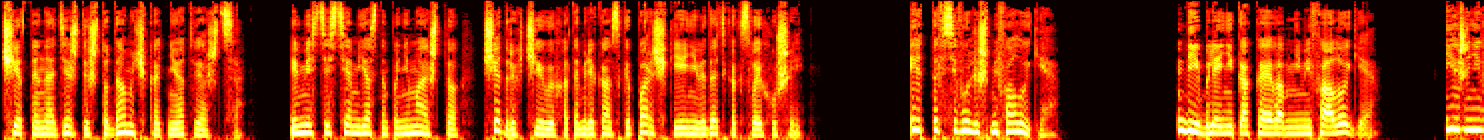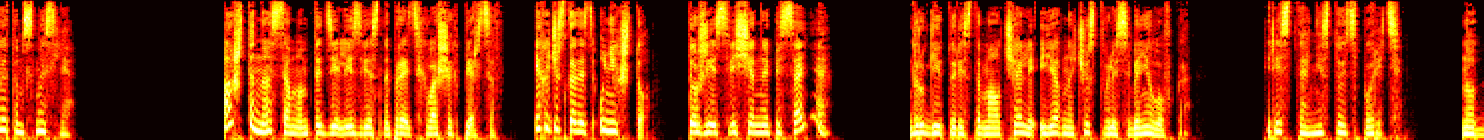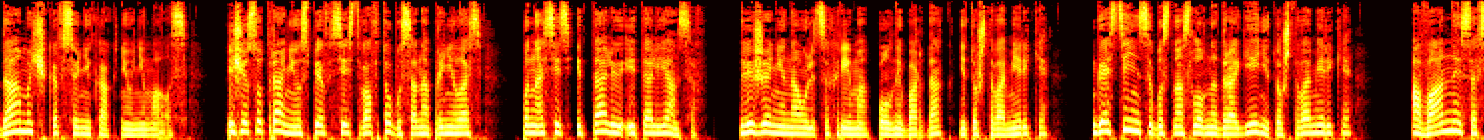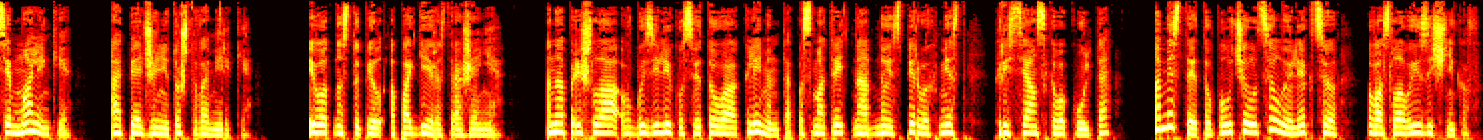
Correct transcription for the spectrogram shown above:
тщетной надеждой, что дамочка от нее отвяжется и вместе с тем ясно понимая, что щедрых чаевых от американской парочки ей не видать как своих ушей. Это всего лишь мифология. Библия никакая вам не мифология. Я же не в этом смысле. А что на самом-то деле известно про этих ваших перцев? Я хочу сказать, у них что, тоже есть священное писание? Другие туристы молчали и явно чувствовали себя неловко. «Перестань, не стоит спорить». Но дамочка все никак не унималась. Еще с утра, не успев сесть в автобус, она принялась поносить Италию и итальянцев. Движение на улицах Рима, полный бардак, не то что в Америке. Гостиницы баснословно дорогие, не то что в Америке. А ванные совсем маленькие, опять же не то что в Америке. И вот наступил апогей раздражения. Она пришла в базилику святого Климента посмотреть на одно из первых мест христианского культа, а вместо этого получила целую лекцию во славу язычников.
